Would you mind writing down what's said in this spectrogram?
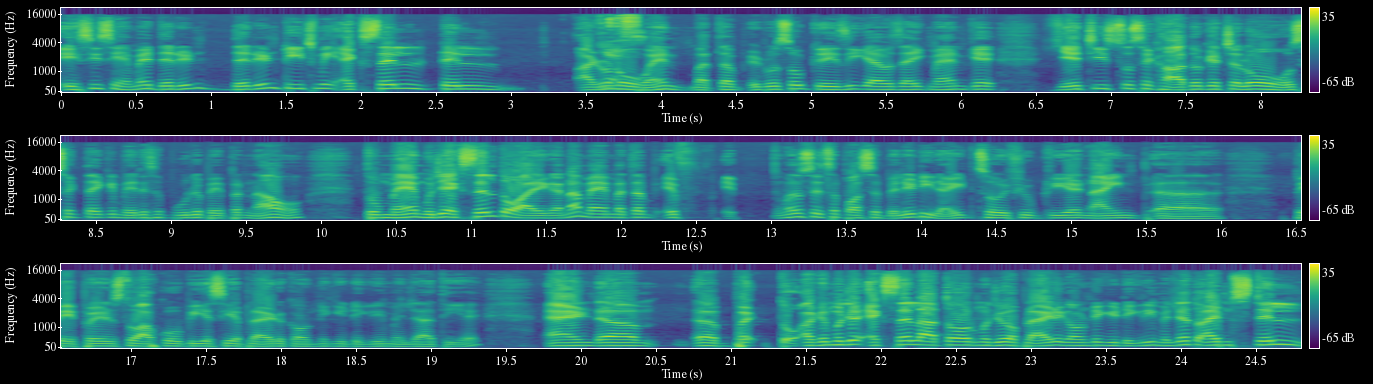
A C C M A they teach me Excel till I don't know when مطلب it was so crazy I was like man کہ یہ چیز تو سکھا دو کہ چلو ہو سکتا ہے کہ میرے سے پورے پیپر نہ ہو تو میں مجھے ایکسل تو آئے گا نا میں مطلب possibility right so if you nine papers تو آپ کو B S C applied accounting کی ڈگری مل جاتی ہے اینڈ بٹ um, uh, تو اگر مجھے ایکسل آتا اور مجھے اپلائڈ اکاؤنٹنگ کی ڈگری مل جائے تو I am still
